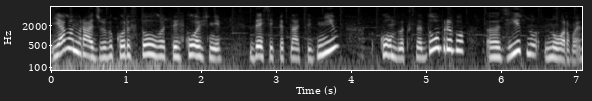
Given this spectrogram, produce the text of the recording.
я вам раджу використовувати кожні 10-15 днів комплексне добриво е, згідно норми.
